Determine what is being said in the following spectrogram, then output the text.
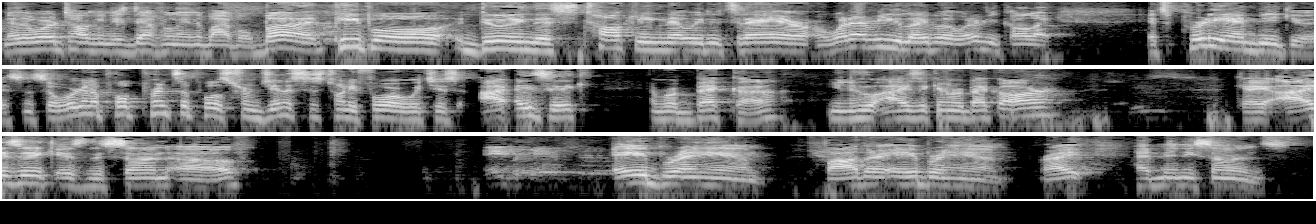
Now, the word talking is definitely in the Bible, but people doing this talking that we do today, or, or whatever you label it, whatever you call it, it's pretty ambiguous. And so we're going to pull principles from Genesis 24, which is Isaac and Rebekah. You know who Isaac and Rebekah are? Okay, Isaac is the son of Abraham. Abraham. Father Abraham, right, had many sons.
